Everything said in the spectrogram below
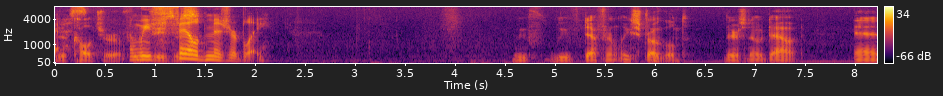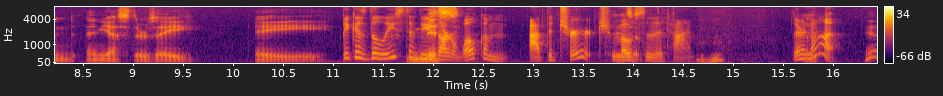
the culture of and we've Jesus. failed miserably. We've we've definitely struggled. There's no doubt. And and yes, there's a a Because the least of these aren't welcome at the church most a- of the time. Mm-hmm. They're not. yeah.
